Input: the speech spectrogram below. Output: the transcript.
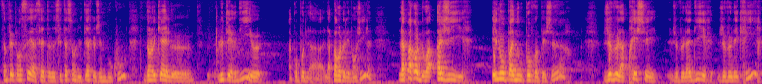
ça me fait penser à cette citation de Luther que j'aime beaucoup, dans laquelle euh, Luther dit, à propos de la, la parole de l'Évangile, la parole doit agir, et non pas nous, pauvres pécheurs. Je veux la prêcher, je veux la dire, je veux l'écrire,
